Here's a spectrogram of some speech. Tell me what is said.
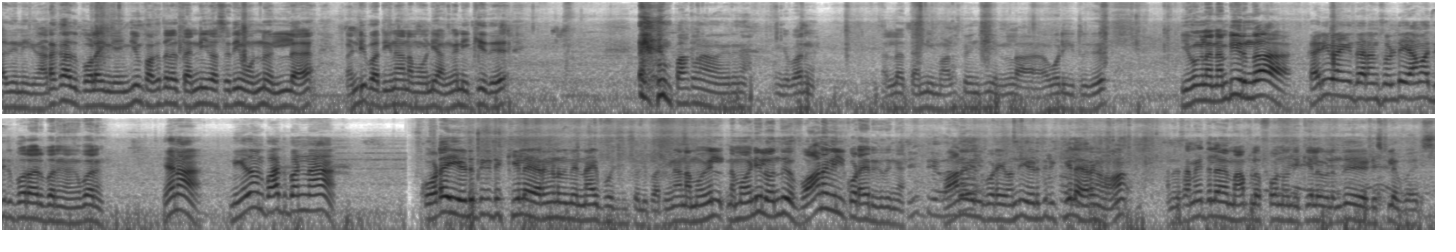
அது இன்றைக்கி நடக்காது போல். இங்கே எங்கேயும் பக்கத்தில் தண்ணி வசதியும் ஒன்றும் இல்லை. வண்டி பார்த்திங்கன்னா நம்ம வண்டி அங்கே நிற்கிது பார்க்கலாம் இருங்க. இங்கே பாருங்கள் நல்லா தண்ணி மழை பெஞ்சு நல்லா ஓடிக்கிட்டு இருக்கு. இவங்கள நம்பி இருந்தா கறி வாங்கி தரேன்னு சொல்லிட்டு ஏமாத்திட்டு போகிறாரு பாருங்க. அங்கே பாருங்க. ஏன்னா நீங்கள் தான் பார்த்து பண்ணா. கொடை எடுத்துக்கிட்டு கீழே இறங்குனதுமே என்ன ஆகி போச்சுன்னு சொல்லி பார்த்தீங்கன்னா நம்ம வில் நம்ம வண்டியில் வந்து வானவில் கொடை இருக்குதுங்க. வானவில் கொடையை வந்து எடுத்துகிட்டு கீழே இறங்கணும். அந்த சமயத்தில் மாப்பிள்ளை ஃபோன் வந்து கீழே விழுந்து டிஸ்பிளே போயிடுச்சு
